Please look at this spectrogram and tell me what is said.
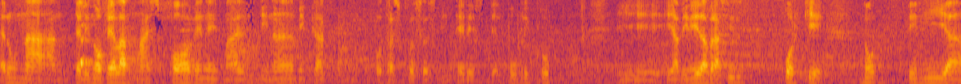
era una telenovela más joven, más dinámica, con otras cosas de interés del público. Y, y Avenida Brasil, porque no tenía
